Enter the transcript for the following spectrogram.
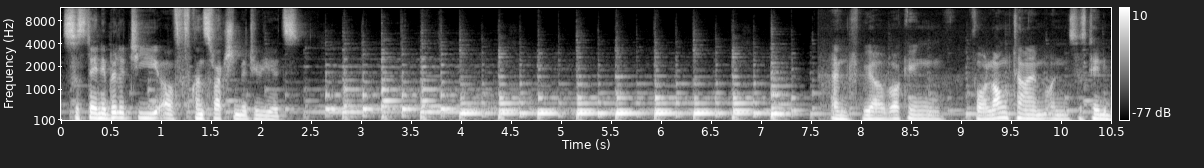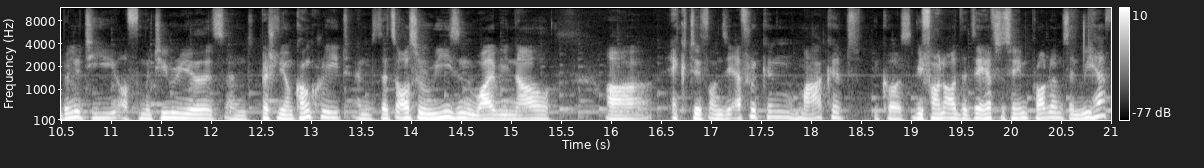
sustainability of construction materials. And we are working for a long time on sustainability of materials and especially on concrete. And that's also a reason why we now are active on the African market because we found out that they have the same problems and we have.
